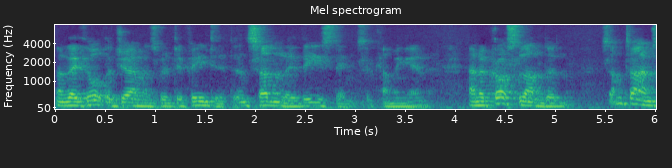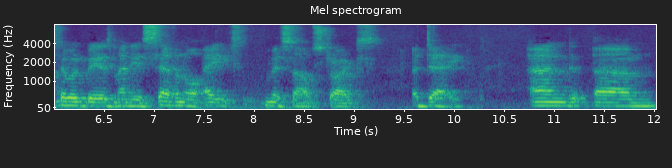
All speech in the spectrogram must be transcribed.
and they thought the Germans were defeated. And suddenly these things are coming in, and across London, sometimes there would be as many as seven or eight missile strikes a day, and um,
